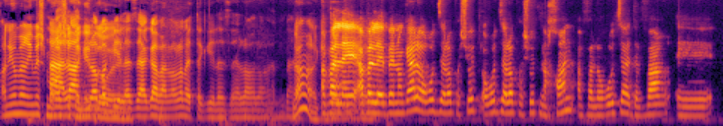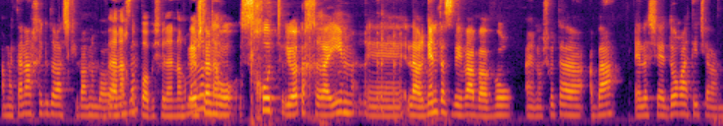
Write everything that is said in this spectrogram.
אני אומר, אם יש מורה אה, לא, אני שתגיד לא לו... בגיל אה, הזה, אגב, אני לא לומדת את הגיל הזה, לא, לא, אין בעיה. למה? אבל, אה, אבל אה, בנוגע להורות זה לא פשוט, הורות זה לא פשוט נכון, אבל הורות זה הדבר, המתנה הכי גדולה שקיבלנו בעולם הזה. ואנחנו פה בשביל לנרמל ויש אותה. לנו זכות להיות אחראים, לארגן את הסביבה בעבור האנושות הבאה, אלה שדור העתיד שלנו.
